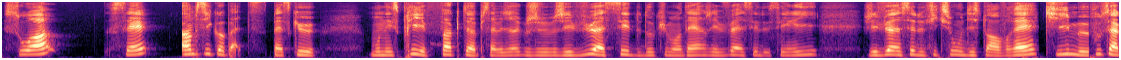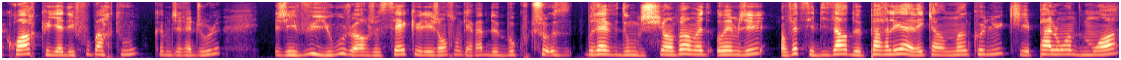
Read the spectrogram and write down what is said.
soit c'est un psychopathe, parce que mon esprit est fucked up, ça veut dire que j'ai vu assez de documentaires, j'ai vu assez de séries, j'ai vu assez de fiction ou d'histoires vraies qui me poussent à croire qu'il y a des fous partout, comme dirait Jules. J'ai vu You, genre je sais que les gens sont capables de beaucoup de choses. Bref, donc je suis un peu en mode OMG. En fait, c'est bizarre de parler avec un inconnu qui est pas loin de moi,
